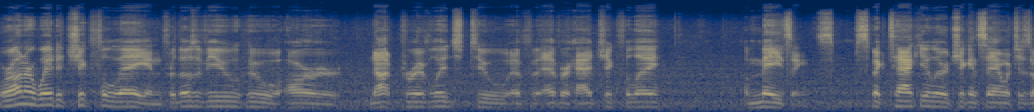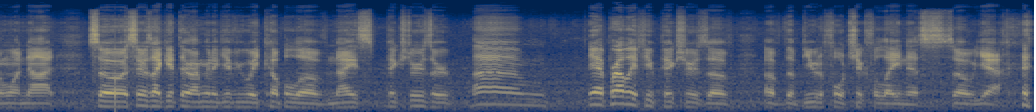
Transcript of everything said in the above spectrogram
We're on our way to Chick Fil A, and for those of you who are not privileged to have ever had Chick fil A. Amazing. spectacular chicken sandwiches and whatnot. So as soon as I get there, I'm going to give you a couple of nice pictures, or, um, yeah, probably a few pictures of, of the beautiful Chick fil A ness. So, yeah.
